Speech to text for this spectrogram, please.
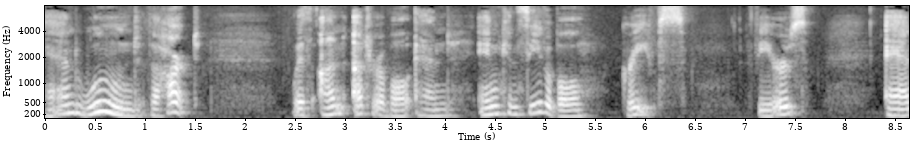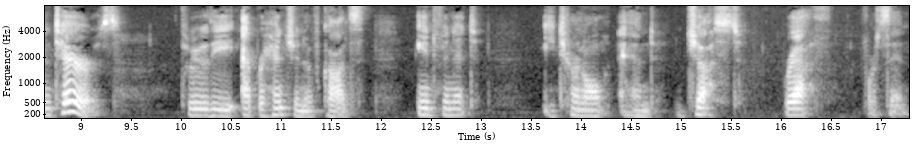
and wound the heart with unutterable and inconceivable griefs, fears, and terrors through the apprehension of God's infinite, eternal, and just wrath for sin.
